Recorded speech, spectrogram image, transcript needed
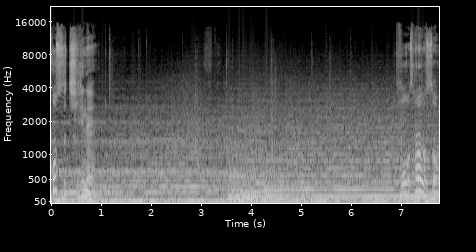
포스 지리네. 어, 사라졌어.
